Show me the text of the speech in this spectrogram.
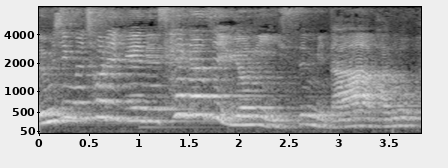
음식물 처리기에는 세 가지 유형이 있습니다. 바로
